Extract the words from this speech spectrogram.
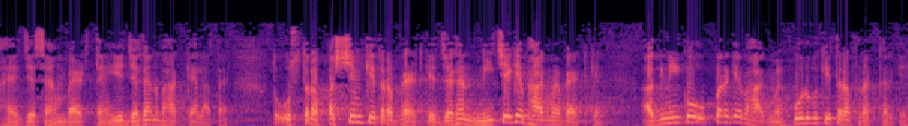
है जैसे हम बैठते हैं, ये जघन भाग कहलाता है। तो उस तरफ़ पश्चिम की तरफ़ बैठ के जगह नीचे के भाग में बैठ के, अग्नि को ऊपर के भाग में, पूर्व की तरफ़ रख करके,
